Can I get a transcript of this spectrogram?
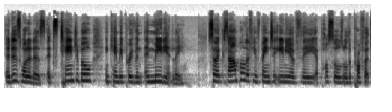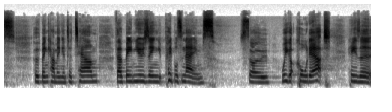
It is what it is. It's tangible and can be proven immediately. So, example, if you've been to any of the apostles or the prophets who've been coming into town, they've been using people's names. So, we got called out. He's a,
